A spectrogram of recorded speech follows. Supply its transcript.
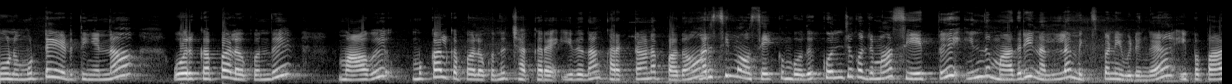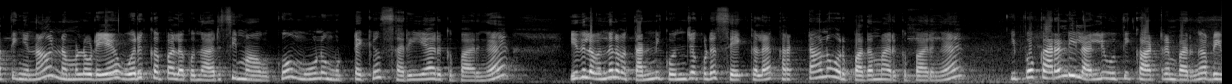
மூணு முட்டை எடுத்திங்கன்னா ஒரு கப் அளவுக்கு வந்து மாவு முக்கால் கப் அளவுக்கு வந்து சர்க்கரை. இதுதான் கரெக்டான பதம். அரிசி மாவு சேர்க்கும்போது கொஞ்சம் கொஞ்சமாக சேர்த்து இந்த மாதிரி நல்லா மிக்ஸ் பண்ணி விடுங்க. இப்போ பார்த்தீங்கன்னா நம்மளுடைய ஒரு கப் அளவுக்கு வந்து அரிசி மாவுக்கும் மூணு முட்டைக்கும் சரியாக இருக்குது பாருங்கள் இதில் வந்து நம்ம தண்ணி கொஞ்சம் கூட சேர்க்கலை. கரெக்டான ஒரு பதமாக இருக்குது பாருங்கள் இப்போது கரண்டியில் அள்ளி ஊற்றி காட்டுறேன் பாருங்கள் அப்படி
